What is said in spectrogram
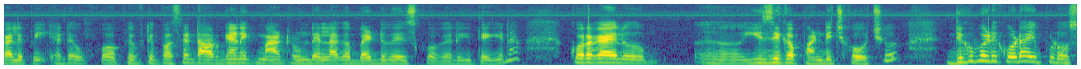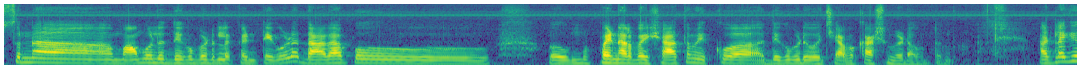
కలిపి అంటే ఒక ఫిఫ్టీ పర్సెంట్ ఆర్గానిక్ మ్యాటర్ ఉండేలాగా బెడ్ వేసుకోగలిగితే గిన కూరగాయలు ఈజీగా పండించుకోవచ్చు. దిగుబడి కూడా ఇప్పుడు వస్తున్న మామూలు దిగుబడుల కంటే కూడా దాదాపు ముప్పై నలభై శాతం ఎక్కువ దిగుబడి వచ్చే అవకాశం కూడా ఉంటుంది. అట్లాగే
